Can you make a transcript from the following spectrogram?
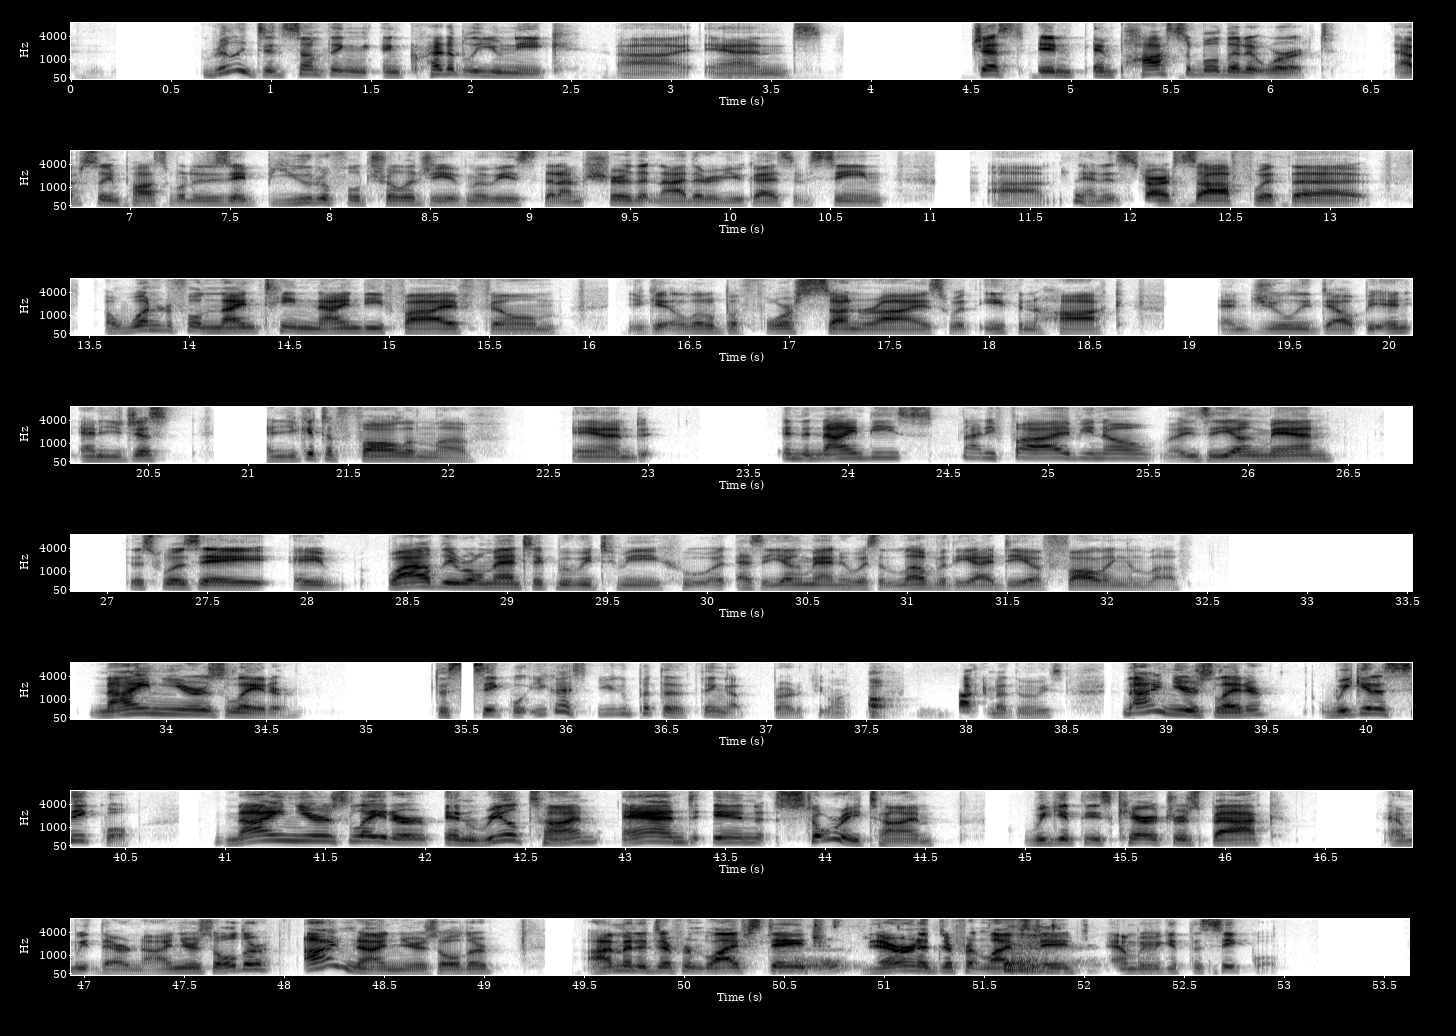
really did something incredibly unique uh, and just in, impossible that it worked. Absolutely impossible. It is a beautiful trilogy of movies that I'm sure that neither of you guys have seen. Um, and it starts off with a, a wonderful 1995 film. You get a little before sunrise with Ethan Hawke and Julie Delpy, and, and you just and you get to fall in love. And in the 90s, 95, you know, as a young man, this was a a wildly romantic movie to me who as a young man who was in love with the idea of falling in love. 9 years later, the sequel, you guys you can put the thing up, bro, if you want. Oh. talking about the movies. 9 years later, we get a sequel. 9 years later in real time and in story time, we get these characters back and we they're 9 years older. I'm 9 years older. I'm in a different life stage. They're in a different life stage and we get the sequel.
